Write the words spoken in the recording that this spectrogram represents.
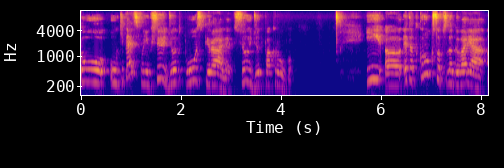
то у китайцев у них все идет по спирали все идет по кругу. И э, этот круг собственно говоря э,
